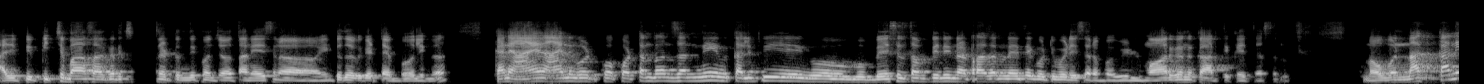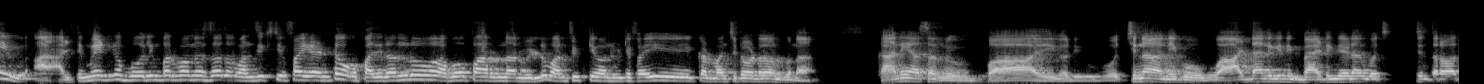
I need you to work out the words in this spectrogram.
అది పిచ్ బాగా సహకరించినట్టుంది. కొంచెం తను వేసిన into the wicket type bowling కానీ ఆయన ఆయన కొట్టు- కొట్టని రన్స్ అన్ని కలిపి బేసిల్ తంపిని నటరాజన్ అయితే కొట్టిపడేశారు అబ్బా. వీళ్ళు మార్గన్ కార్తిక్ అయితే అసలు. నాకు కానీ అల్టిమేట్గా bowling performance one sixty five అంటే ఒక పది రన్లు అబోవ్ పార్ ఉన్నారు వీళ్ళు. One fifty one fifty five ఇక్కడ మంచి టోటల్ అనుకున్నా. కానీ అసలు బా వచ్చిన నీకు ఆడడానికి నీకు బ్యాటింగ్ చేయడానికి వచ్చిన తర్వాత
